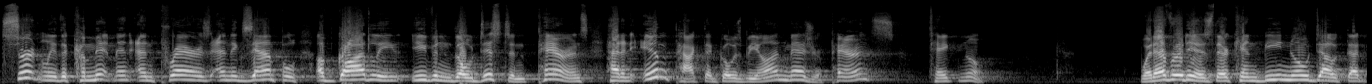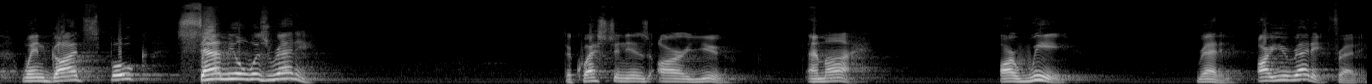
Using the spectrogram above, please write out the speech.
Certainly, the commitment and prayers and example of godly, even though distant, parents had an impact that goes beyond measure. Parents, take note. Whatever it is, there can be no doubt that when God spoke, Samuel was ready. The question is are you? Am I? Are we ready? Are you ready, Freddie?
